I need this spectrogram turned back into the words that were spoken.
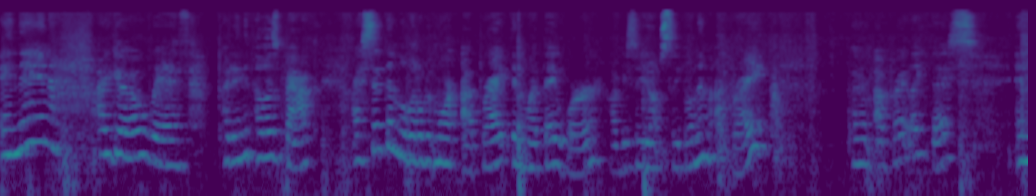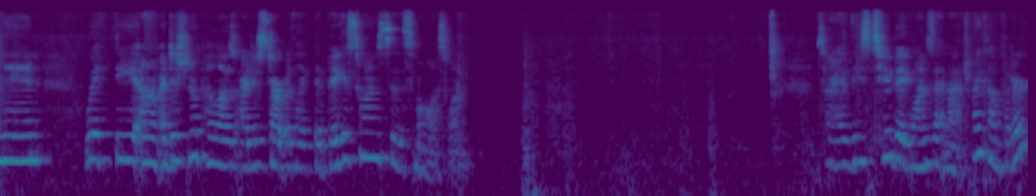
And then I go with putting the pillows back. I set them a little bit more upright than what they were. Obviously you don't sleep on them upright. Put them upright like this. And then with the um, additional pillows, I just start with like the biggest ones to the smallest one. So I have these two big ones that match my comforter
